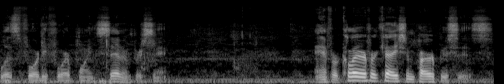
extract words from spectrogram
was 44.7%. And for clarification purposes,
